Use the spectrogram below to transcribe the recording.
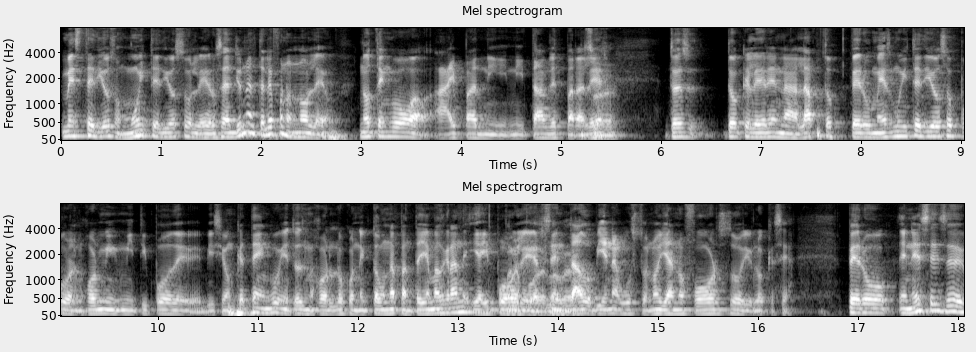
me es tedioso, muy tedioso leer. O sea, yo en el teléfono no leo. No tengo iPad ni, ni tablet para leer. Entonces tengo que leer en la laptop, pero me es muy tedioso por a lo mejor mi, mi tipo de visión que tengo y entonces mejor lo conecto a una pantalla más grande y ahí puedo Para leer poderlo ver. sentado bien a gusto, ¿no? Ya no forzo y lo que sea. Pero en ese, ese,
